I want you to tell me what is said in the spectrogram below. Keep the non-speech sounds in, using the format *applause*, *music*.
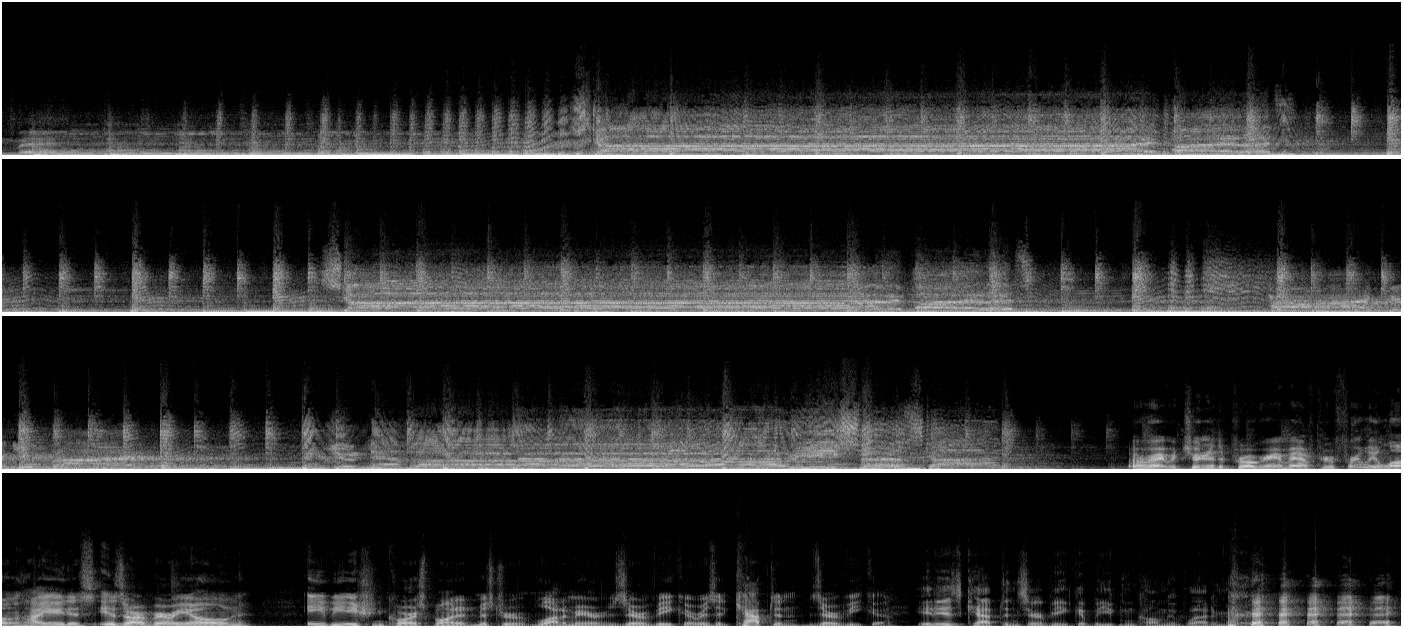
Sky program after a fairly long hiatus is our very own aviation correspondent, Mr. Vladimir Zervika, or is it Captain Zervika? It is Captain Zervika, but you can call me Vladimir. *laughs*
